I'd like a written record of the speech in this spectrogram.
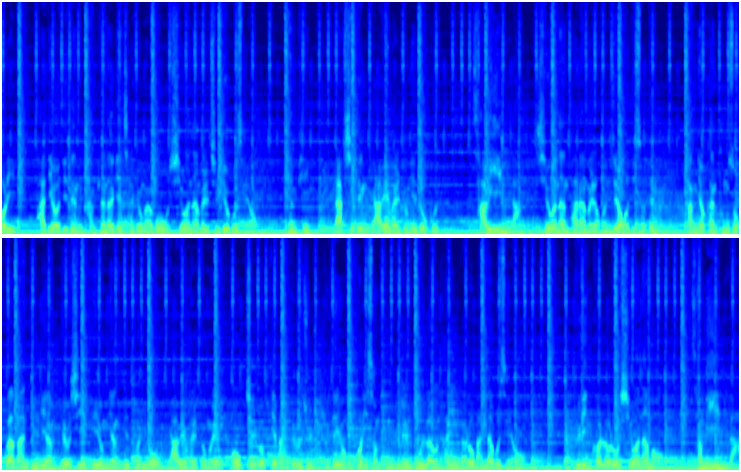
허리, 바디 어디든 간편하게 착용하고 시원함을 즐겨보세요. 캠핑, 낚시 등 야외 활동에도 굿. 4위입니다. 시원한 바람을 언제 어디서든 강력한 풍속과 만 밀리암페어시 대용량 배터리로 야외 활동을 더욱 즐겁게 만들어줄 휴대용 허리 선풍기를 놀라운 할인가로 만나보세요. 그린 컬러로 시원함어 3위입니다.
